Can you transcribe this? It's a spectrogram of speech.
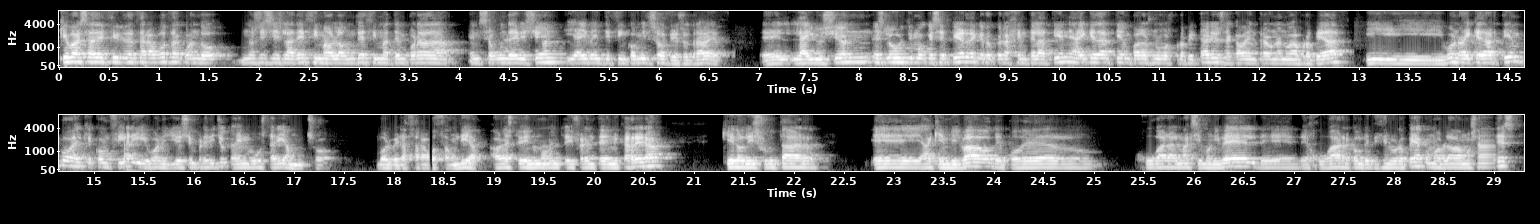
¿Qué vas a decir de Zaragoza cuando no sé si es la décima o la undécima temporada en segunda división y hay 25.000 socios otra vez? La ilusión es lo último que se pierde, creo que la gente la tiene, hay que dar tiempo a los nuevos propietarios, acaba de entrar una nueva propiedad y bueno, hay que dar tiempo, hay que confiar y bueno, yo siempre he dicho que a mí me gustaría mucho volver a Zaragoza un día. Ahora estoy en un momento diferente de mi carrera, quiero disfrutar eh, aquí en Bilbao, de poder jugar al máximo nivel, de, jugar competición europea, como hablábamos antes,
